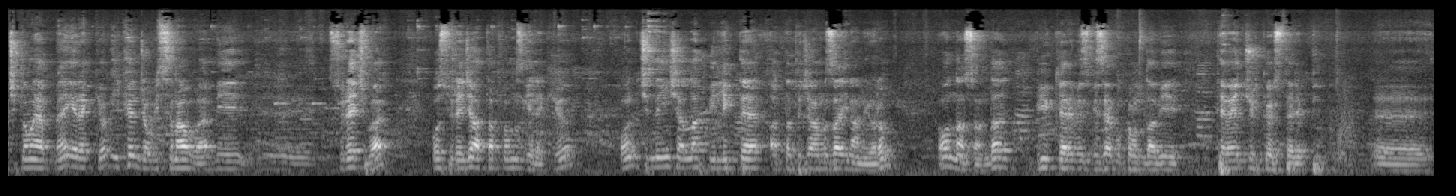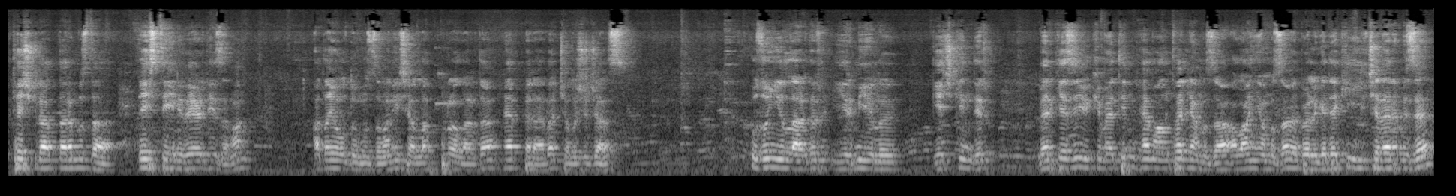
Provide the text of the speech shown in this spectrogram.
Açıklama yapmaya gerek yok. İlk önce o bir sınav var, bir e, süreç var. O süreci atlatmamız gerekiyor. Onun için de inşallah birlikte atlatacağımıza inanıyorum. Ondan sonra da büyüklerimiz bize bu konuda bir teveccüh gösterip e, teşkilatlarımız da desteğini verdiği zaman aday olduğumuz zaman inşallah buralarda hep beraber çalışacağız. Uzun yıllardır, 20 yılı geçkindir. Merkezi hükümetin hem Antalya'mıza, Alanya'mıza ve bölgedeki ilçelerimize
